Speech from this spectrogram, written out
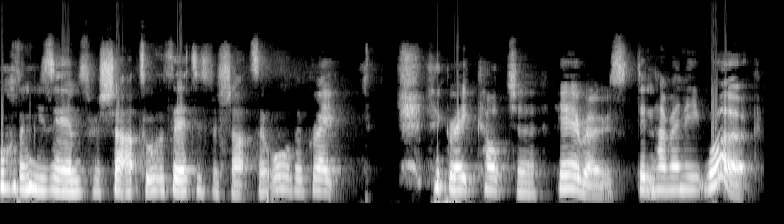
All the museums were shut. All the theatres were shut. So all the great, the great culture heroes didn't have any work.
